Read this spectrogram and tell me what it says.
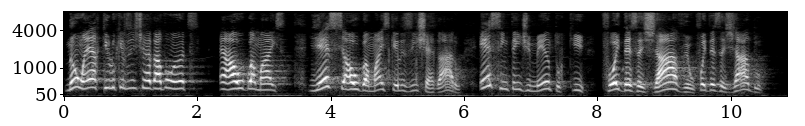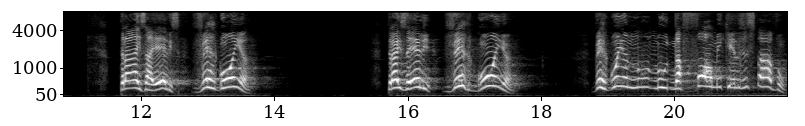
não é aquilo que eles enxergavam antes, é algo a mais. E esse algo a mais que eles enxergaram, esse entendimento que foi desejável, foi desejado, traz a eles vergonha. Traz a ele vergonha. Vergonha no, no, na forma em que eles estavam.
